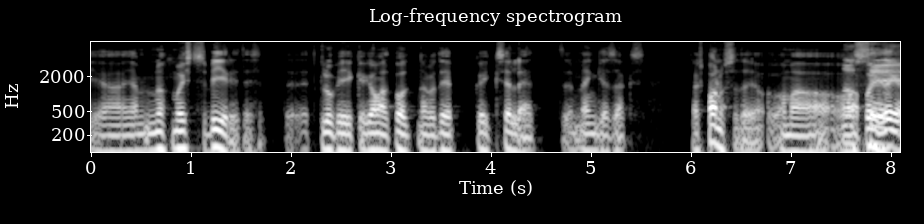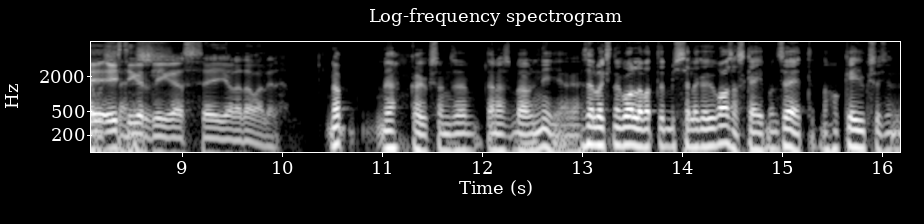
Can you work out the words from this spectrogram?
ja, ja noh, mõistuse piirides, et, et klubi ikkagi omalt poolt nagu teeb kõik selle, et mängija saaks, saaks panustada oma, oma no, põhitegevusse. Eesti kõrgliigas ei ole tavaline. Nojah, kahjuks on see tänasel päeval nii, aga seal võiks nagu olla, vaata, mis sellega ju kaasas käib, on see, et, et noh, okei okay,, üks asi on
